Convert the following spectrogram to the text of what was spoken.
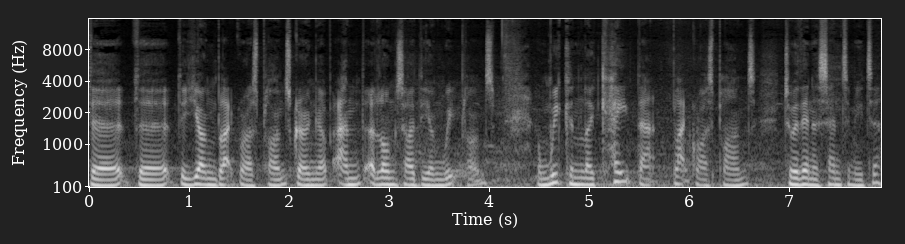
the, the the young blackgrass plants growing up and alongside the young wheat plants, and we can locate that blackgrass plant to within a centimeter,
